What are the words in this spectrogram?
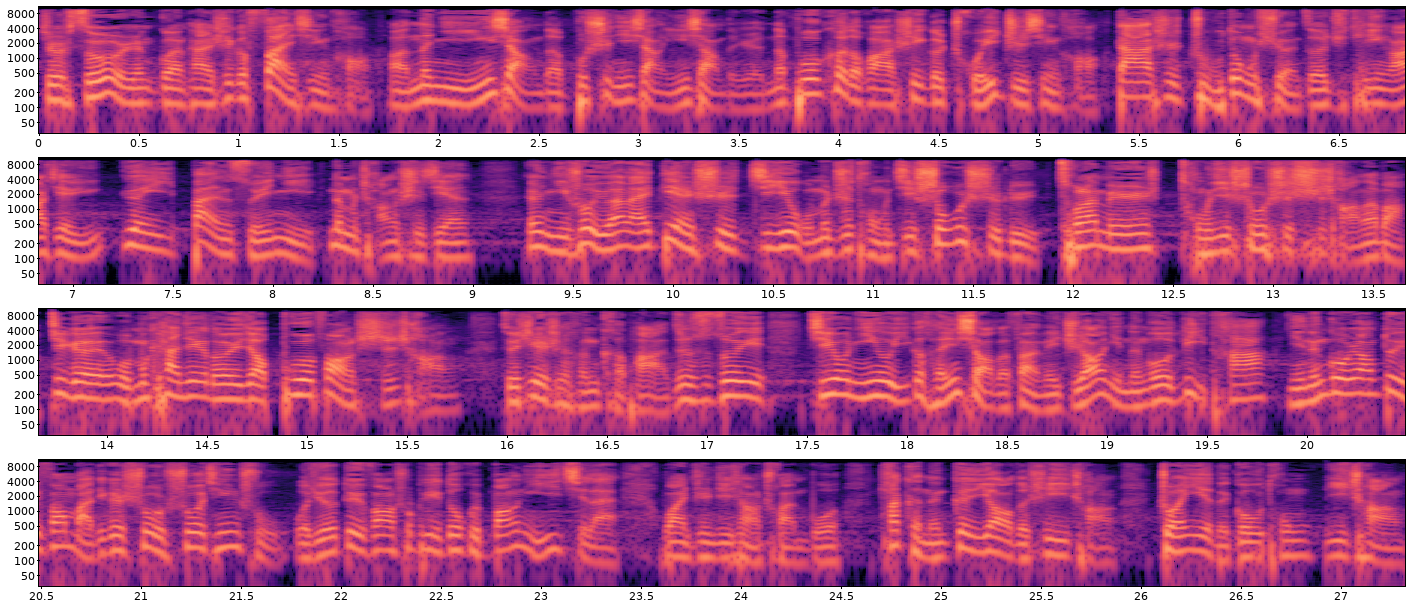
就是所有人观看是个泛信号啊。那你影响的不是你想影响的人。那播客的话是一个垂直信号，大家是主动选择去听，而且愿意伴随你那么长时间。那你说原来电视机我们只统计收视率，从来没。人统计收视时长的吧？这个我们看这个东西叫播放时长，所以这个是很可怕。就是所以只有你有一个很小的范围，只要你能够利他，你能够让对方把这个事说清楚，我觉得对方说不定都会帮你一起来完成这场传播。他可能更要的是一场专业的沟通，一场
